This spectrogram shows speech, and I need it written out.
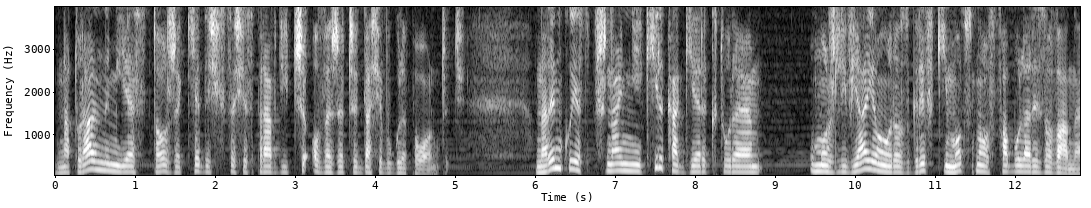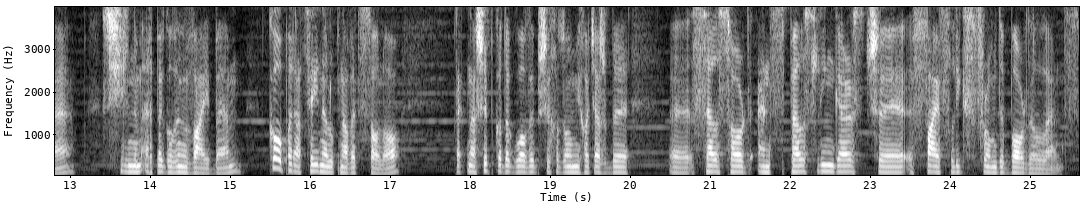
naturalnym jest to, że kiedyś chce się sprawdzić, czy owe rzeczy da się w ogóle połączyć. Na rynku jest przynajmniej kilka gier, które umożliwiają rozgrywki mocno fabularyzowane, z silnym RPGowym vibe'em, kooperacyjne lub nawet solo. Tak na szybko do głowy przychodzą mi chociażby e, Sellsword and Spellslingers czy Five Leagues from the Borderlands.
